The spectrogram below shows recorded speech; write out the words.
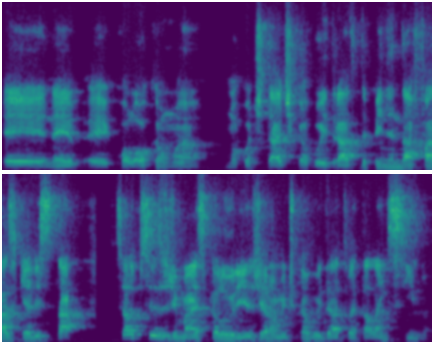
é, né, é, coloca uma, uma quantidade de carboidrato dependendo da fase que ela está. Se ela precisa de mais calorias, geralmente o carboidrato vai estar lá em cima.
